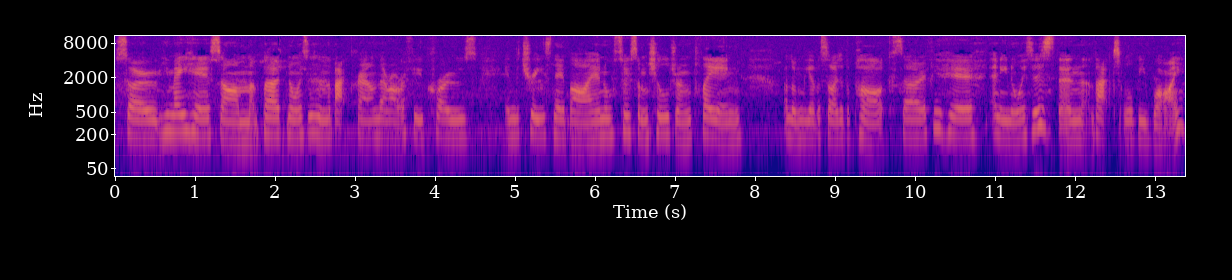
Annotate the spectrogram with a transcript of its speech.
so you may hear some bird noises in the background. There are a few crows in the trees nearby, and also some children playing along the other side of the park. So if you hear any noises, then that will be why.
